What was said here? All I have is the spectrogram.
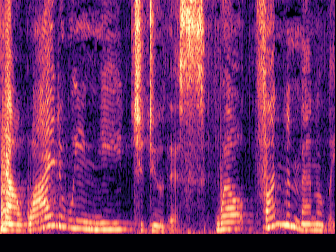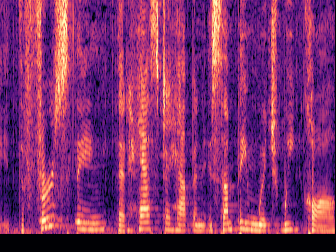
Now, why do we need to do this? Well, fundamentally, the first thing that has to happen is something which we call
